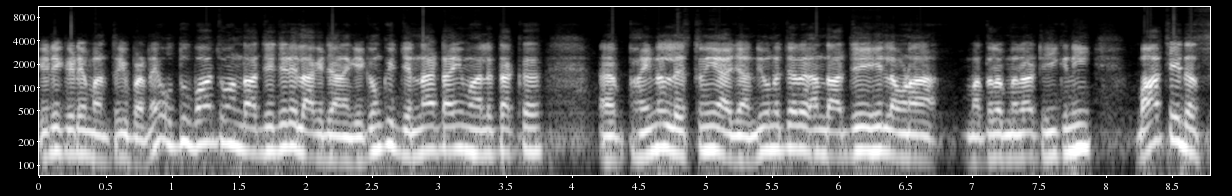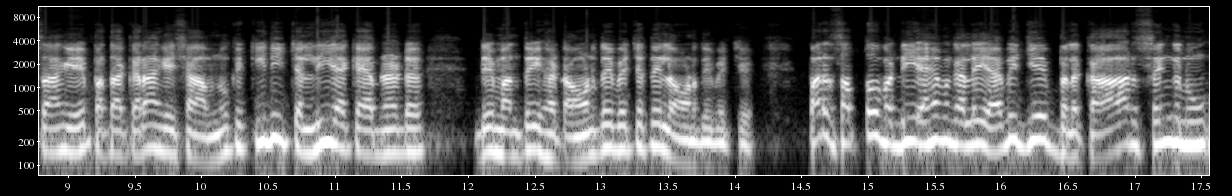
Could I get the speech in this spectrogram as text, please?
ਕਿਹੜੇ ਕਿਹੜੇ ਮੰਤਰੀ ਬਣਨੇ ਉਸ ਤੋਂ ਬਾਅਦ ਚੋਂ ਅੰਦਾਜ਼ੇ ਜਿਹੜੇ ਲੱਗ ਜਾਣਗੇ ਕਿਉਂਕਿ ਜਿੰਨਾ ਟਾਈਮ ਹਾਲੇ ਤੱਕ ਫਾਈਨਲ ਲਿਸਟ ਨਹੀਂ ਆ ਜਾਂਦੀ ਉਹਨਾਂ ਚਿਰ ਅੰਦਾਜ਼ੇ ਇਹ ਲਾਉਣਾ ਮਤਲਬ ਮੇਰਾ ਠੀਕ ਨਹੀਂ ਬਾਅਦ ਚ ਹੀ ਦੱਸਾਂਗੇ ਪਤਾ ਕਰਾਂਗੇ ਸ਼ਾਮ ਨੂੰ ਕਿ ਕਿਹਦੀ ਚੱਲੀ ਹੈ ਕੈਬਨਿਟ ਦੇ ਮੰਤਰੀ ਹਟਾਉਣ ਦੇ ਵਿੱਚ ਤੇ ਲਾਉਣ ਦੇ ਵਿੱਚ ਪਰ ਸਭ ਤੋਂ ਵੱਡੀ ਅਹਿਮ ਗੱਲ ਇਹ ਹੈ ਵੀ ਜੇ ਬਲਕਾਰ ਸਿੰਘ ਨੂੰ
